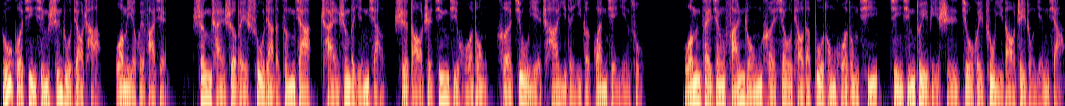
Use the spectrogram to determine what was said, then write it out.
如果进行深入调查，我们也会发现，生产设备数量的增加产生的影响是导致经济活动和就业差异的一个关键因素。我们在将繁荣和萧条的不同活动期进行对比时，就会注意到这种影响。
